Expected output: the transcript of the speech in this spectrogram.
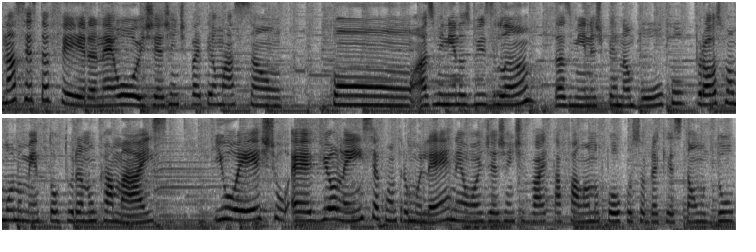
Na sexta-feira, né, hoje, a gente vai ter uma ação com as meninas do Islã, das Minas de Pernambuco, próximo ao Monumento Tortura Nunca Mais. E o eixo é violência contra a mulher, né, onde a gente vai estar tá falando um pouco sobre a questão do,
